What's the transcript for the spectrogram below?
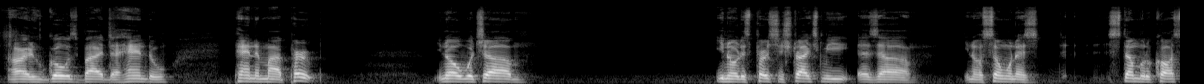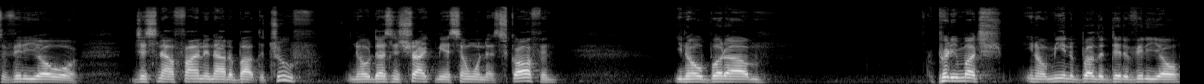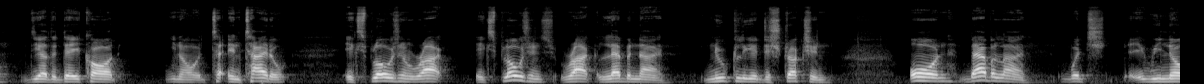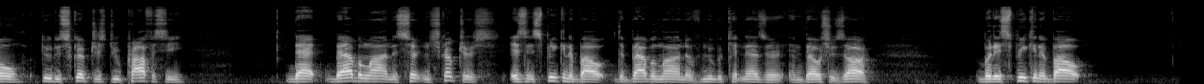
all right, who goes by the handle Panama Perp, you know, which, um, you know, this person strikes me as, uh, you know, someone that's stumbled across a video or just now finding out about the truth, you know, doesn't strike me as someone that's scoffing, you know, but, um, pretty much, you know, me and the brother did a video the other day called, you know, t- entitled Explosion Rock Explosions Rock Lebanon Nuclear Destruction on Babylon, which we know through the scriptures, through prophecy, that Babylon in certain scriptures isn't speaking about the Babylon of Nebuchadnezzar and Belshazzar, but it's speaking about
